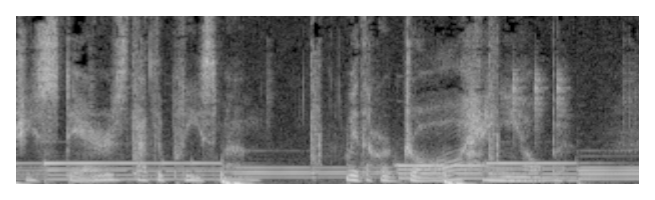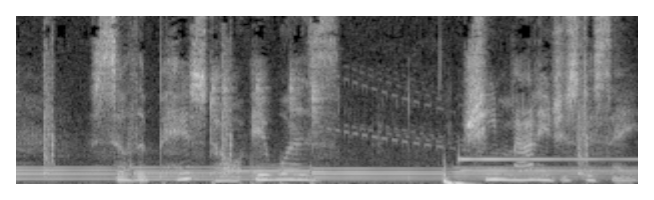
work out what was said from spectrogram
She stares at the policeman with her jaw hanging open. So the pistol, it was. She manages to say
